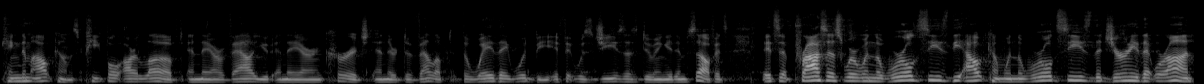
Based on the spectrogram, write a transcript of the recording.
Kingdom outcomes. People are loved and they are valued and they are encouraged and they're developed the way they would be if it was Jesus doing it himself. It's, it's a process where when the world sees the outcome, when the world sees the journey that we're on,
